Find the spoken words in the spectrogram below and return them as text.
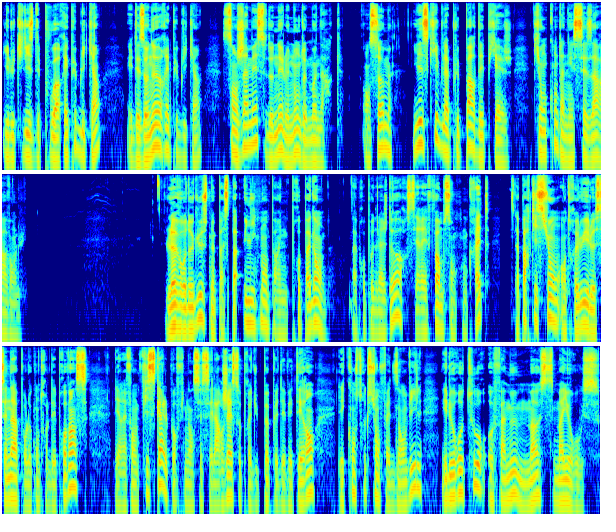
Il utilise des pouvoirs républicains et des honneurs républicains sans jamais se donner le nom de monarque. En somme, il esquive la plupart des pièges qui ont condamné César avant lui. L'œuvre d'Auguste ne passe pas uniquement par une propagande. À propos de l'âge d'or, ses réformes sont concrètes. La partition entre lui et le Sénat pour le contrôle des provinces, les réformes fiscales pour financer ses largesses auprès du peuple des vétérans, les constructions faites en ville et le retour au fameux Mos Maiorus,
